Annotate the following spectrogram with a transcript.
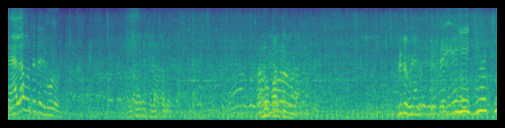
মেলা বলতে বড়। নো পার্কিং ভিডিও ভিডিও এই এই কি হচ্ছে?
